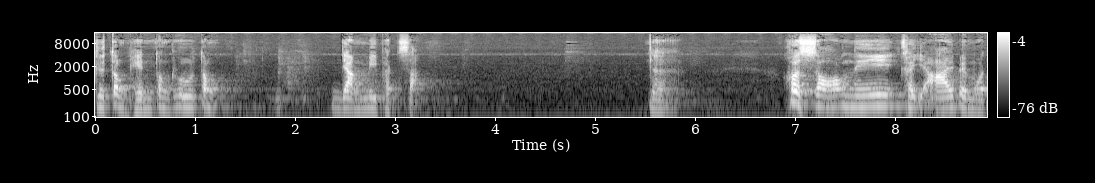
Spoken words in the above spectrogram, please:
คือต้องเห็นต้องรู้ต้องยังมีผัสสะนะข้อสองนี้ขยายไปหมด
